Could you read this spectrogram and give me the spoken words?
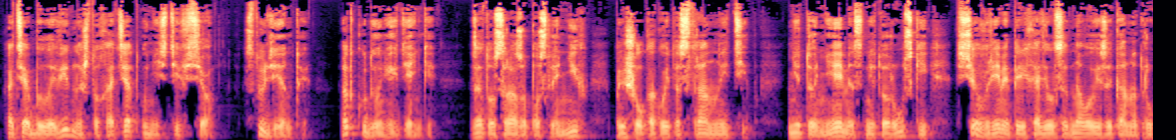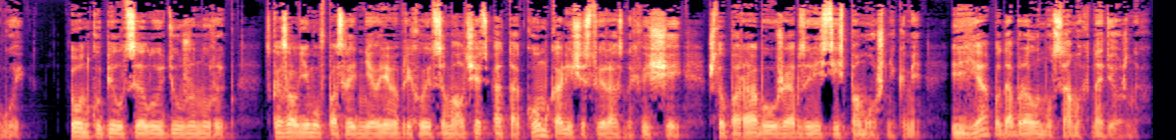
хотя было видно, что хотят унести все. Студенты. Откуда у них деньги? Зато сразу после них пришел какой-то странный тип. Не то немец, не то русский, все время переходил с одного языка на другой. Он купил целую дюжину рыб. Сказал ему в последнее время приходится молчать о таком количестве разных вещей, что пора бы уже обзавестись помощниками. И я подобрал ему самых надежных.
